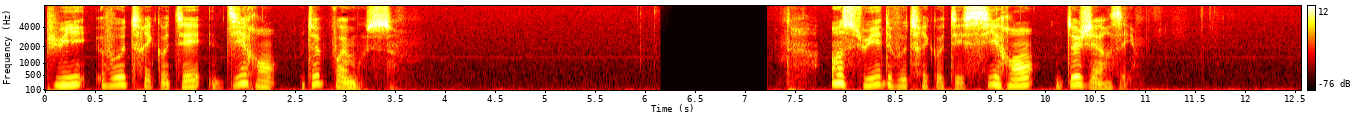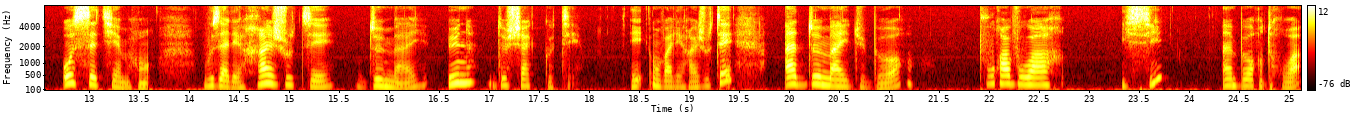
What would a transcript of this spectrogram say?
Puis vous tricotez 10 rangs de points mousse. Ensuite, vous tricotez 6 rangs de jersey. Au septième rang, vous allez rajouter deux mailles, une de chaque côté. Et on va les rajouter à deux mailles du bord pour avoir ici un bord droit,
